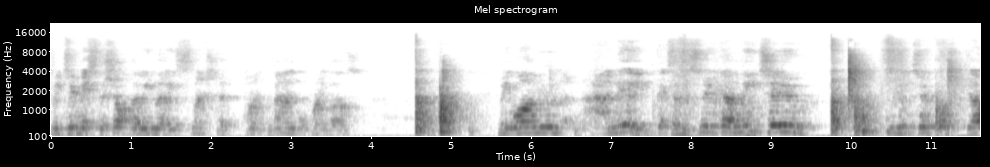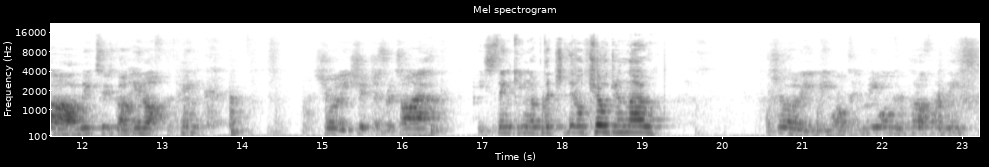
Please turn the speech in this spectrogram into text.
me two missed the shot though, even though he smashed the pint, valuable pint glass. Me one, uh, nearly gets some snooker. Me two, me two. Oh, me two's gone in off the pink. Surely he should just retire. He's thinking of the ch- little children though. Surely me one can, me one can pull off one of these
